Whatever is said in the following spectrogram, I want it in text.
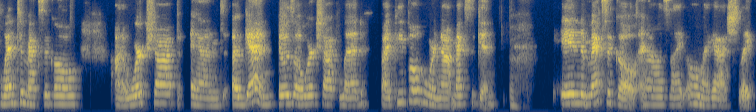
went to Mexico on a workshop, and again, it was a workshop led by people who were not Mexican Ugh. in Mexico. And I was like, oh my gosh, like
